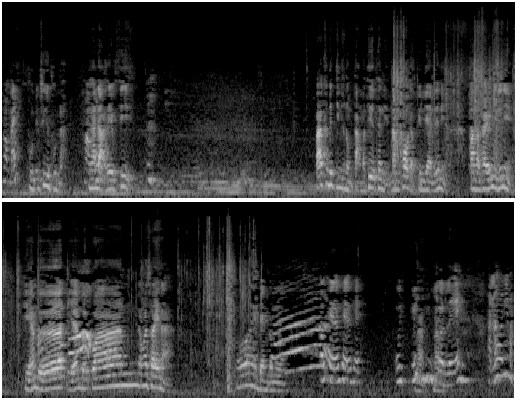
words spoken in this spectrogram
หอมไหม ฝุ่นเอฟซี่ฝุ่นนะหอมไหม งานด่าเอฟซี่ป้าขึ้นไปกินขนมต่างประเทศท่านนี่นำเข้าจากฟินแลนด์เลยนี่ภาษาไทยไม่มีด้วยนี่เขียนเบิร์ดเขียนเบิร์ดกวานจะมาใช่น่ะโอ้ยแบ่งตะมูโอเค โอเค โอเค อุ้ยนั่นนั่นหล่นเลยหันหน้ามานี่มา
